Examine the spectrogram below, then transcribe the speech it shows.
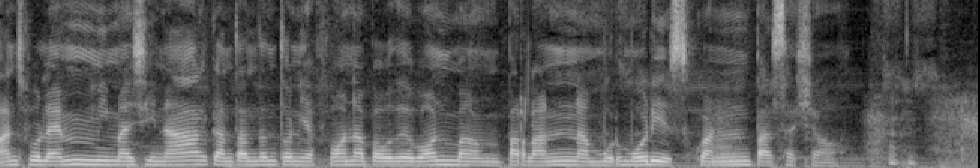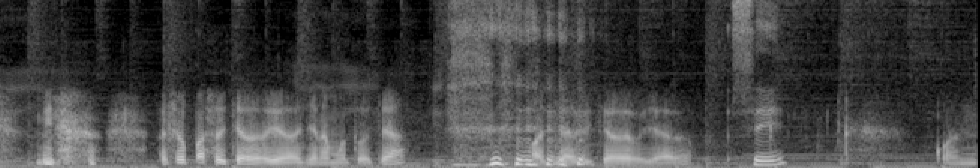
ens volem imaginar el cantant d'Antònia Font a Pau de Bon parlant amb murmuris. Quan passa això? Mira, això passa cada vegada, ja anem a tot, ja. Faig ja cada vegada. Sí? Quan...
